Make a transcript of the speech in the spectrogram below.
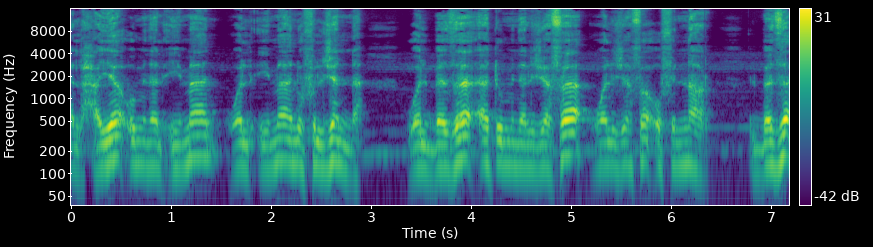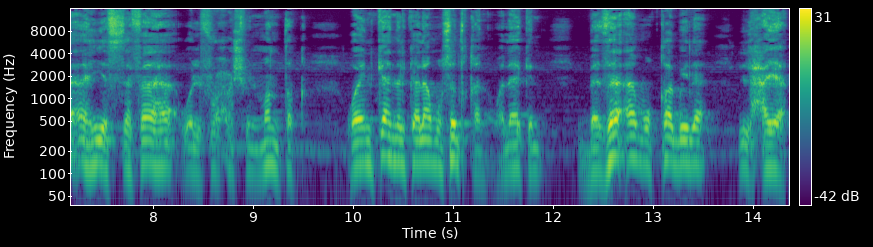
الحياء من الإيمان والإيمان في الجنة والبذاءة من الجفاء والجفاء في النار. البذاءة هي السفاهة والفحش في المنطق وإن كان الكلام صدقا ولكن بذاءة مقابلة للحياء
